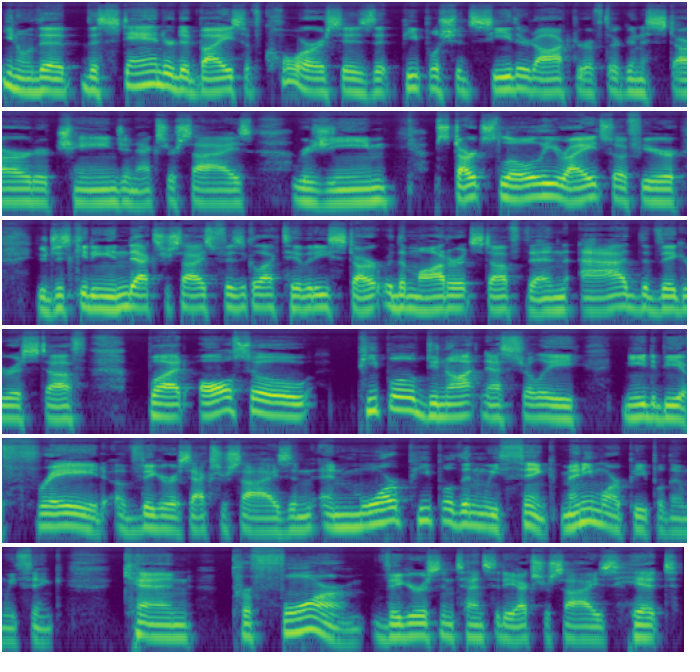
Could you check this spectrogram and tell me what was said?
you know, the the standard advice, of course, is that people should see their doctor if they're going to start or change an exercise regime. Start slowly, right? So if you're you're just getting into exercise, physical activity, start with the moderate stuff, then add the vigorous stuff. But also people do not necessarily need to be afraid of vigorous exercise and, and more people than we think many more people than we think can perform vigorous intensity exercise HIIT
